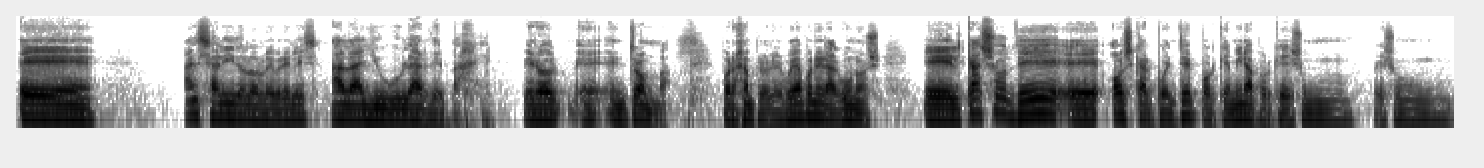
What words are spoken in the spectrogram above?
eh, han salido los lebreles a la yugular de Paje, pero eh, en tromba. Por ejemplo, les voy a poner algunos. El caso de Óscar Puente, porque mira, porque es un, es un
